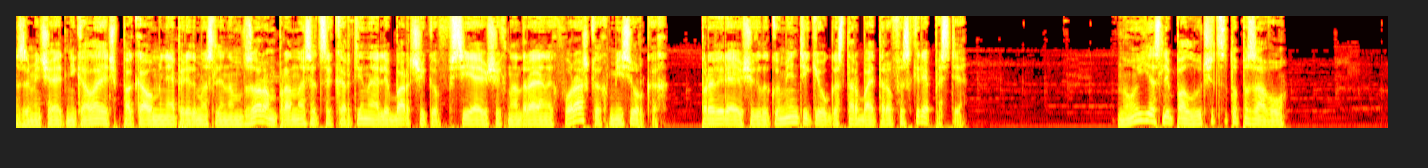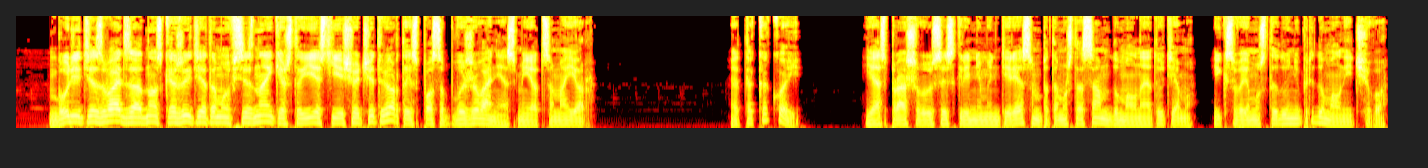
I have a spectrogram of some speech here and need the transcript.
замечает Николаевич, пока у меня перед мысленным взором проносятся картины алибарчиков в сияющих надраенных фуражках, мисюрках, проверяющих документики у гастарбайтеров из крепости. Ну, если получится, то позову. Будете звать, заодно скажите этому всезнайке, что есть еще четвертый способ выживания, смеется майор. Это какой? Я спрашиваю с искренним интересом, потому что сам думал на эту тему и к своему стыду не придумал ничего.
